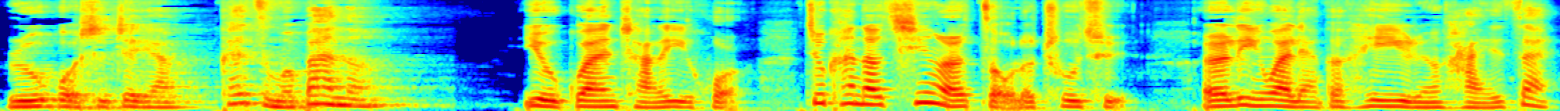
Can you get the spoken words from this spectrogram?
如果是这样，该怎么办呢？又观察了一会儿，就看到青儿走了出去，而另外两个黑衣人还在。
